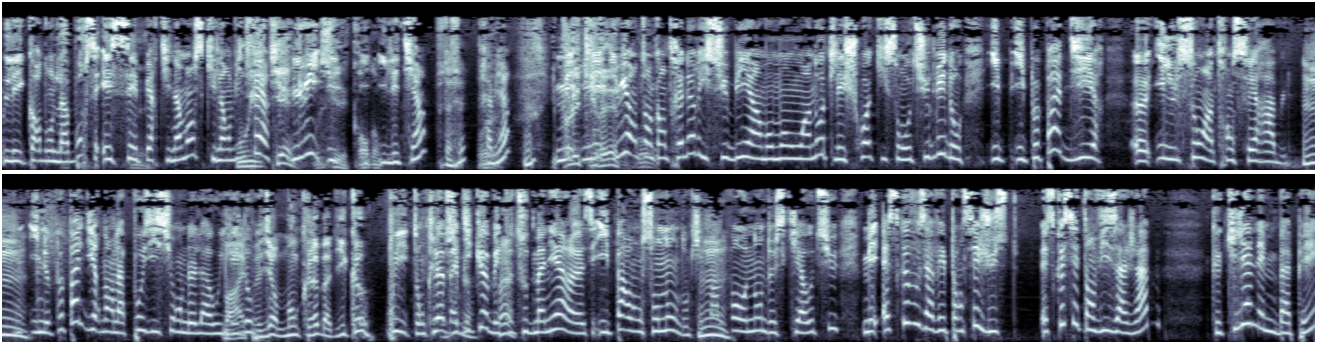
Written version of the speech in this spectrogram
les cordons de la bourse et sait pertinemment ce qu'il a envie de faire. Lui, il, les tient Tout à fait. très bien. Mais, lui, en tant qu'entraîneur, il subit à un moment ou un autre les choix qui sont au-dessus de lui. Donc, il, il peut pas dire euh, ils sont intransférables. Hmm. Il ne peut pas le dire dans la position de là où il Bah, est. il Donc, peut dire mon club a dit que. oui, ton club Possible. a dit que, mais Ouais. de toute manière, euh, il parle en son nom, donc il Hmm. parle pas au nom de ce qu'il y a au-dessus. Mais est-ce que vous avez pensé juste, est-ce que c'est envisageable que Kylian Mbappé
